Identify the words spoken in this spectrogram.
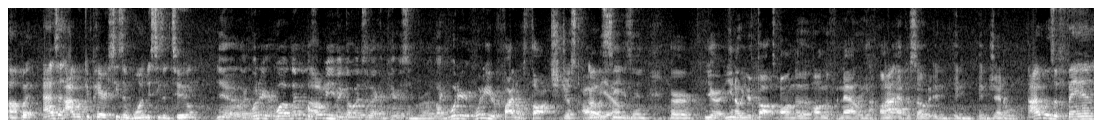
Uh, but as I would compare season one to season two, Yeah, like what are your well? Let, before we even go into that comparison, bro, like what are what are your final thoughts just on Oh, the yeah. season, or your you know your thoughts on the on the finale on the episode in, in in general? I was a fan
